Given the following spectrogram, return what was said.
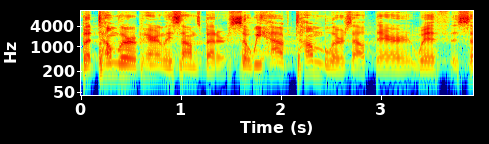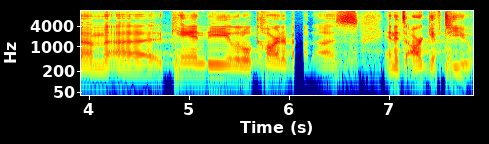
But Tumblr apparently sounds better. So we have tumblers out there with some uh, candy, little card about us, and it's our gift to you.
